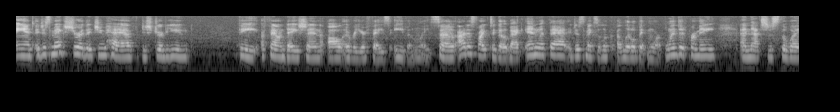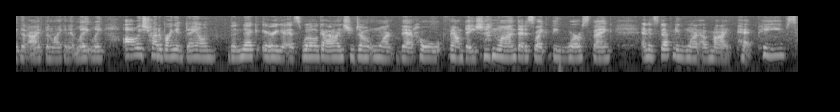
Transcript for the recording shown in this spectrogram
and it just makes sure that you have distributed the foundation all over your face evenly. So I just like to go back in with that. It just makes it look a little bit more blended for me. And that's just the way that I've been liking it lately. Always try to bring it down the neck area as well, guys. You don't want that whole foundation line. That is like the worst thing. And it's definitely one of my pet peeves.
